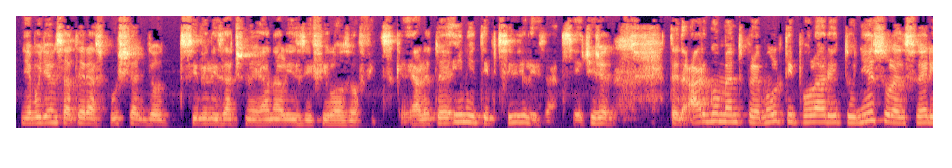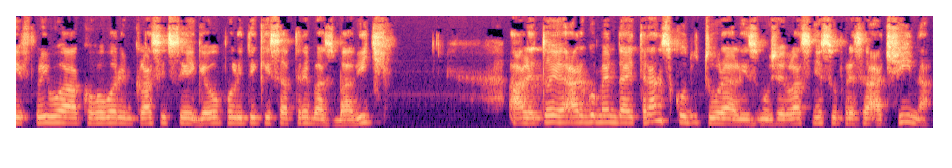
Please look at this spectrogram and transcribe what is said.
Nebudem sa teraz púšťať do civilizačnej analýzy filozofickej, ale to je iný typ civilizácie. Čiže ten argument pre multipolaritu nie sú len sféry vplyvu, ako hovorím, klasickej geopolitiky sa treba zbaviť, ale to je argument aj transkulturalizmu, že vlastne sú presa a Čína.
